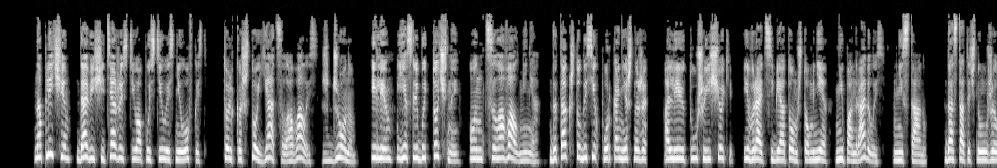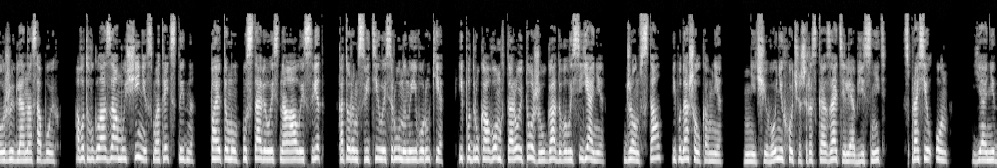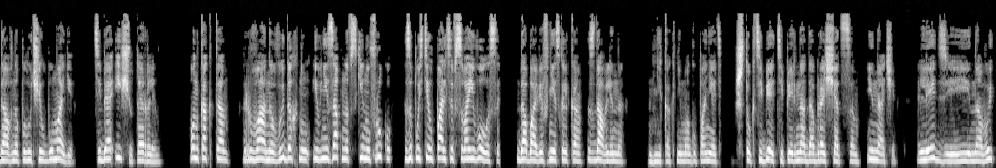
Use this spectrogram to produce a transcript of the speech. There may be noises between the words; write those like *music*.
На плечи давящей тяжестью опустилась неловкость. Только что я целовалась с Джоном. Или, если быть точной, он целовал меня. Да так, что до сих пор, конечно же, олеют уши и щеки. И врать себе о том, что мне не понравилось, не стану. Достаточно уже лжи для нас обоих. А вот в глаза мужчине смотреть стыдно. Поэтому уставилась на алый свет, которым светилась руна на его руке, и под рукавом второй тоже угадывалось сияние. Джон встал и подошел ко мне. «Ничего не хочешь рассказать или объяснить?» — спросил он. «Я недавно получил бумаги. Тебя ищут, Эрлин». Он как-то рвано выдохнул и, внезапно вскинув руку, запустил пальцы в свои волосы, добавив несколько сдавленно. «Никак не могу понять, что к тебе теперь надо обращаться иначе. Леди и на «вы».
